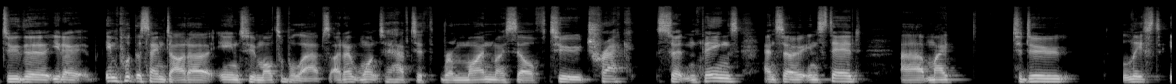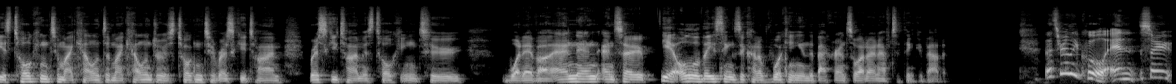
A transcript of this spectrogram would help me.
do the you know input the same data into multiple apps i don't want to have to th- remind myself to track certain things and so instead uh, my to do list is talking to my calendar my calendar is talking to rescue time rescue time is talking to whatever and and and so yeah all of these things are kind of working in the background so i don't have to think about it that's really cool. And so,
